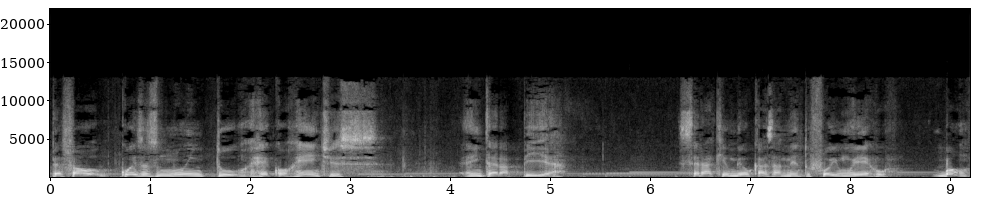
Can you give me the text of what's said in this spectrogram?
Pessoal, coisas muito recorrentes em terapia. Será que o meu casamento foi um erro? Bom,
